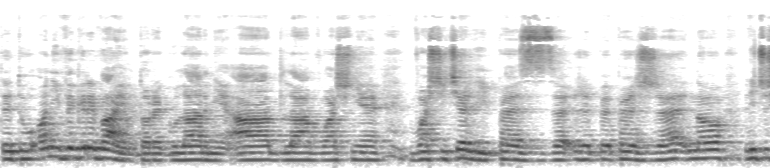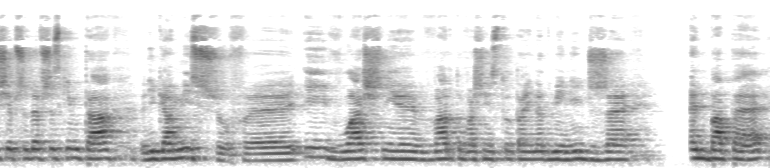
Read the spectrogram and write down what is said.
tytuł, oni wygrywają to regularnie, a dla właśnie właścicieli PSG, PSG no, liczy się przede wszystkim ta Liga Mistrzów. I właśnie warto właśnie tutaj nadmienić, że Mbappé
